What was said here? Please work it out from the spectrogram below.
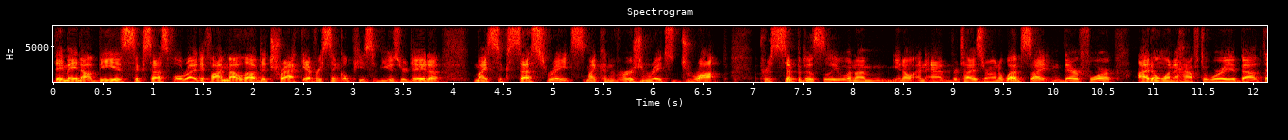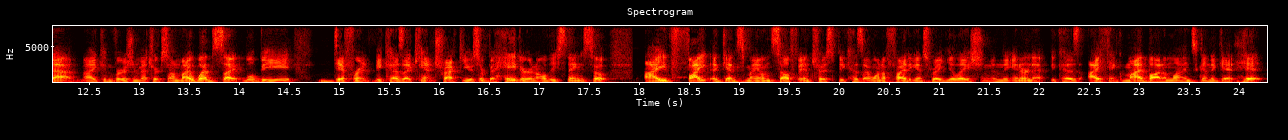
They may not be as successful right? If i'm not allowed to track every single piece of user data my success rates my conversion rates drop precipitously when i'm you know an advertiser on a website and therefore i don't want to have to worry about that. My conversion metrics on my website will be different because i can't track user behavior and all these things. So i fight against my own self-interest because i want to fight against regulation in the internet because i think my bottom line is going to get hit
